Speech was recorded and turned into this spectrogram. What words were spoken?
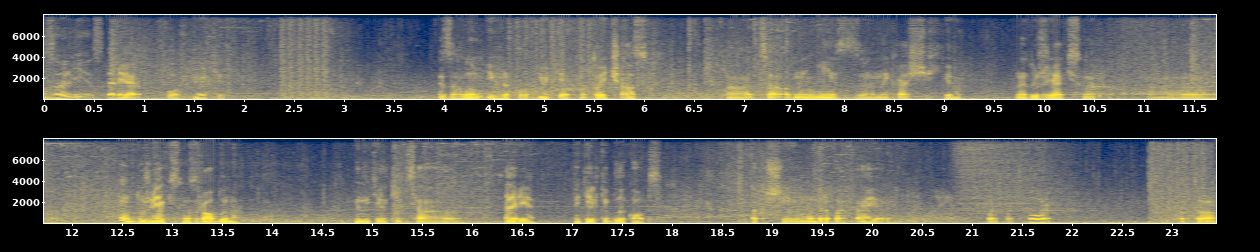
Взагалі, серія Call of Duty. Загалом ігри Call of Duty, як на той час. Це одні з найкращих ігор. Не дуже якісно. е, Ну, дуже якісно зроблена. І не тільки ця серія, не тільки Black Ops, також і Modern Warfare, і World at War. Тобто.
